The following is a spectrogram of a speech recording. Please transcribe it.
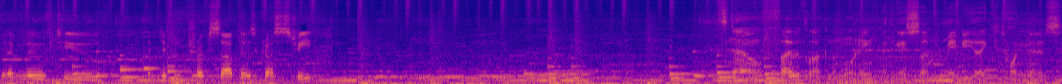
but I've moved to a different truck stop that was across the street. It's now 5 o'clock in the morning. I think I slept for maybe like 20 minutes.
